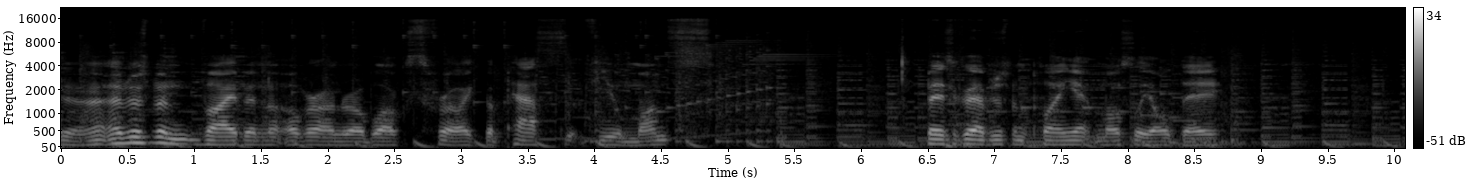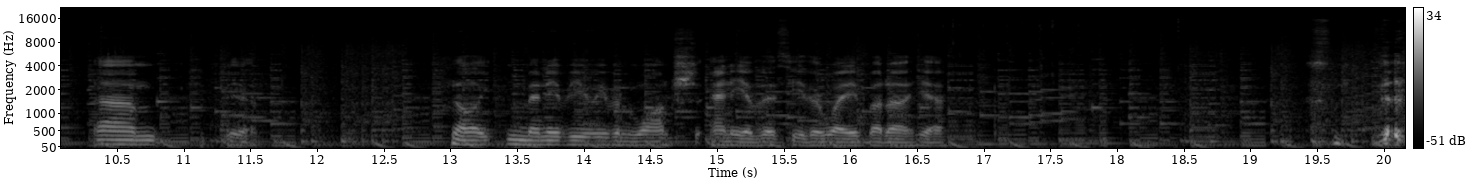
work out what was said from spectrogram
yeah, I've just been vibing over on Roblox for like the past few months. Basically, I've just been playing it mostly all day. Um, yeah. Not like many of you even watch any of this either way, but uh, yeah.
